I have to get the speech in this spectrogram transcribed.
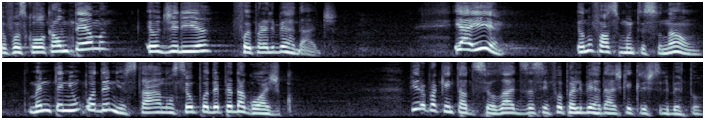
eu fosse colocar um tema, eu diria: foi para a liberdade. E aí, eu não faço muito isso, não. Também não tem nenhum poder nisso, tá? A não ser o poder pedagógico. Vira para quem está do seu lado e diz assim: foi para a liberdade que Cristo libertou.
